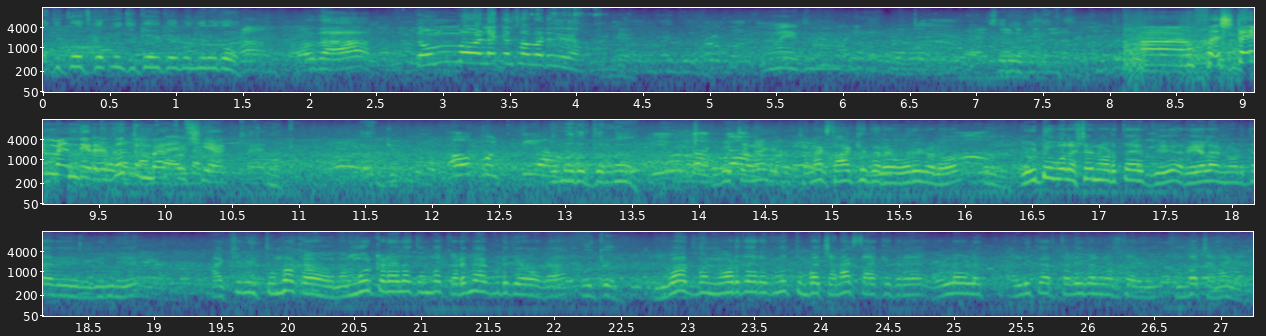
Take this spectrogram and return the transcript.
ಅದಕ್ಕೋಸ್ಕರ ಚಿಕ್ಕ ಬಂದಿರೋದು. ಹೌದಾ? ತುಂಬಾ ಒಳ್ಳೆ ಕೆಲಸ ಮಾಡಿದ್ದೀರಾ ಫಸ್ಟ್ ಟೈಮ್ ಬಂದಿರೋದು ತುಂಬಾ ಖುಷಿ ಆಗ್ತಾ ಇದೆ. ಮಾತಾಡ್ತಾರಣ್ಣ ಚೆನ್ನಾಗಿ ಸಾಕಿದ್ದಾರೆ ಹೊರಿಗಳು. ಯೂಟ್ಯೂಬಲ್ಲಿ ಅಷ್ಟೇ ನೋಡ್ತಾ ಇದ್ವಿ ರಿಯಲಾಗಿ ನೋಡ್ತಾ ಇದ್ದೀವಿ ಇಲ್ಲಿ. ಆ್ಯಕ್ಚುಲಿ ತುಂಬ ಕ ನಮ್ಮೂರ ಕಡೆ ಎಲ್ಲ ತುಂಬ ಕಡಿಮೆ ಆಗ್ಬಿಟ್ಟಿದೆ ಇವಾಗ. ಓಕೆ. ಇವಾಗ ಬಂದು ನೋಡ್ತಾ ಇರೋದ್ರಿಂದ ತುಂಬ ಚೆನ್ನಾಗಿ ಸಾಕಿದ್ರೆ ಒಳ್ಳೆ ಒಳ್ಳೆ ಹಳ್ಳಿಕಾರ ತಳಿಗಳು ನೋಡ್ತಾ ಇದ್ವಿ ತುಂಬ ಚೆನ್ನಾಗಿದೆ.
